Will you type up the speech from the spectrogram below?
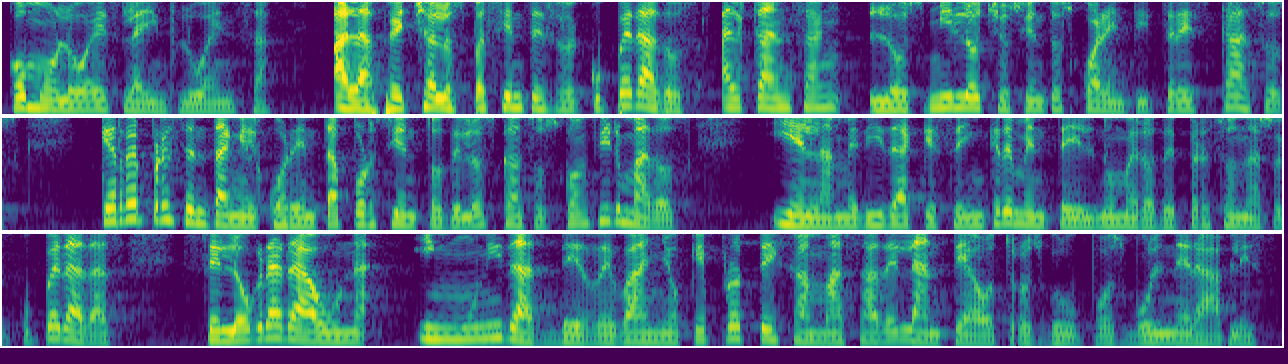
como lo es la influenza. A la fecha, los pacientes recuperados alcanzan los 1.843 casos que representan el 40% de los casos confirmados y en la medida que se incremente el número de personas recuperadas, se logrará una inmunidad de rebaño que proteja más adelante a otros grupos vulnerables.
